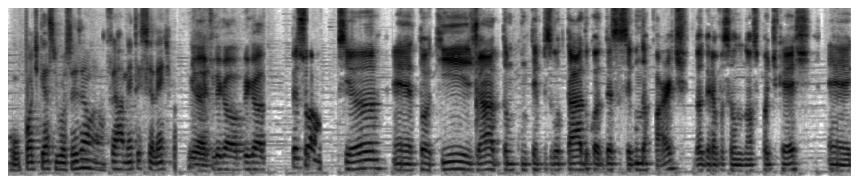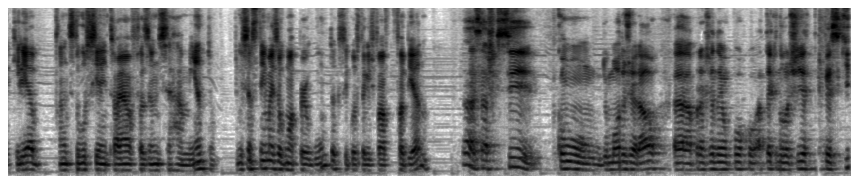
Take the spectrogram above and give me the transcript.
o podcast de vocês é uma ferramenta excelente. É, que legal. Obrigado. Pessoal, Lucian, é, tô aqui já, estamos com o tempo esgotado dessa segunda parte da gravação do nosso podcast. É, queria, antes do Lucian entrar fazer um encerramento, Lucian, você tem mais alguma pergunta que você gostaria de falar para Fabiano? Ah, você acha que se, como de modo geral, uh, abrangendo aí um pouco a tecnologia de pesquisa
